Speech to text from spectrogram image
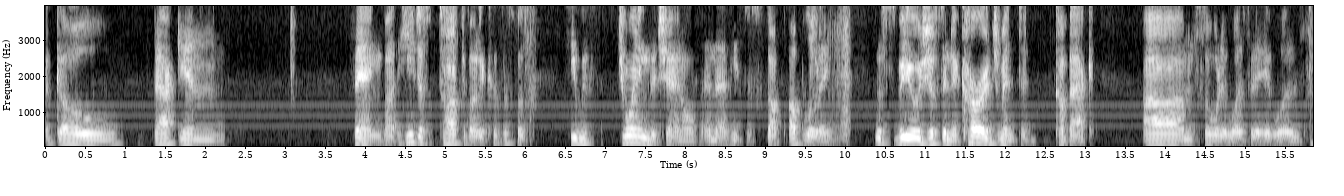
ago, back in thing, but he just talked about it because this was, he was joining the channel, and then he just stopped uploading. This video is just an encouragement to come back. Um, so what it was, it was...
